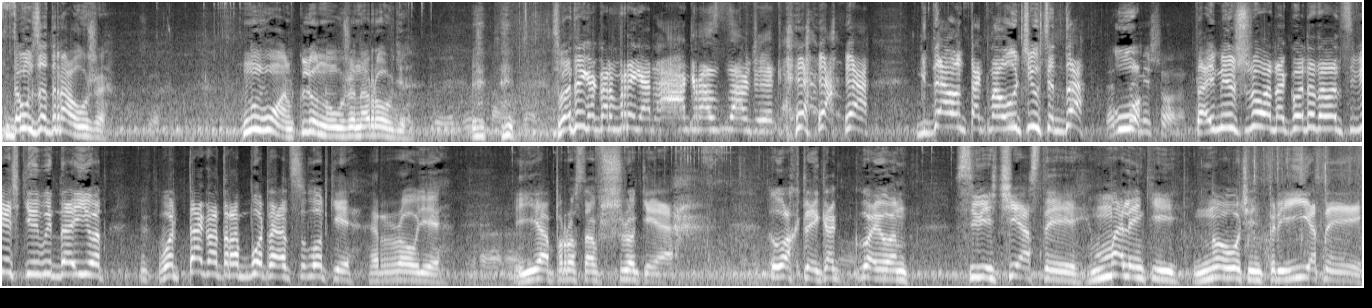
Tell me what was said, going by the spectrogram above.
Да он задрал уже. Ну вон, клюнул уже на ровде. Смотри, как он прыгает. А, красавчик. Где он так научился? Да! Это О, таймишонок. таймишонок. Вот это вот свечки выдает. Вот так вот работают с лодки Роуди. Я просто в шоке. Ох ты, какой он свечастый. Маленький, но очень приятный.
